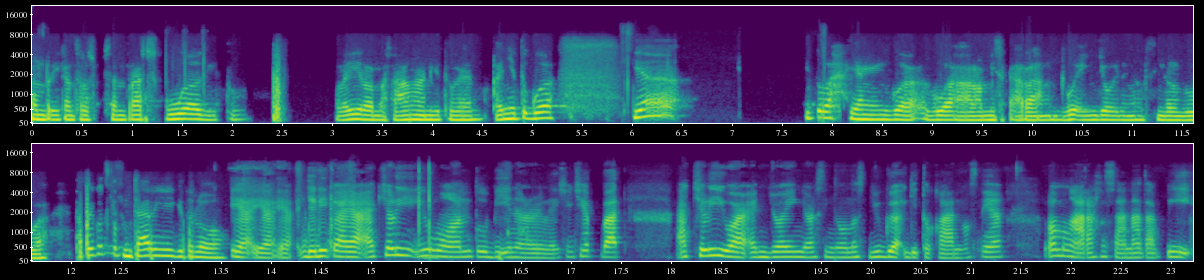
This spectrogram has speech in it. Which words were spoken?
memberikan 100% trust gue gitu apalagi dalam pasangan gitu kan kayaknya itu gue ya itulah yang gue gua alami sekarang gue enjoy dengan single gue tapi gue tetap mencari gitu loh Iya, iya, iya. Jadi kayak actually you want to be in a relationship, but actually you are enjoying your singleness juga gitu kan. Maksudnya lo mengarah ke sana tapi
